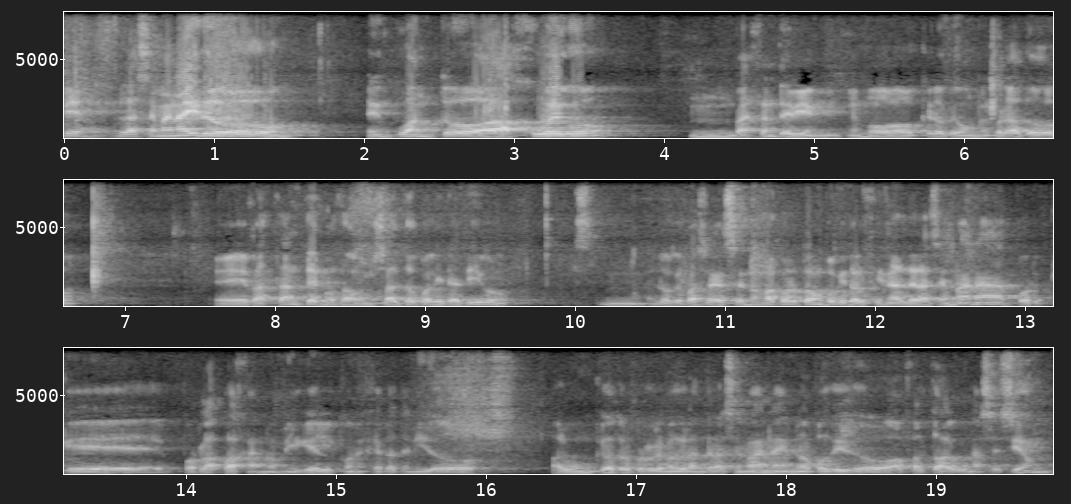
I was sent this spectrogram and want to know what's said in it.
Bien, la semana ha ido en cuanto a juego mm, bastante bien. Hemos, creo que hemos mejorado eh, bastante, hemos dado un salto cualitativo. Mm, Lo que pasa es que se nos ha cortado un poquito el final de la semana porque por las bajas, ¿no? Miguel Conejero ha tenido algún que otro problema durante la semana y no ha podido, ha faltado alguna sesión.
